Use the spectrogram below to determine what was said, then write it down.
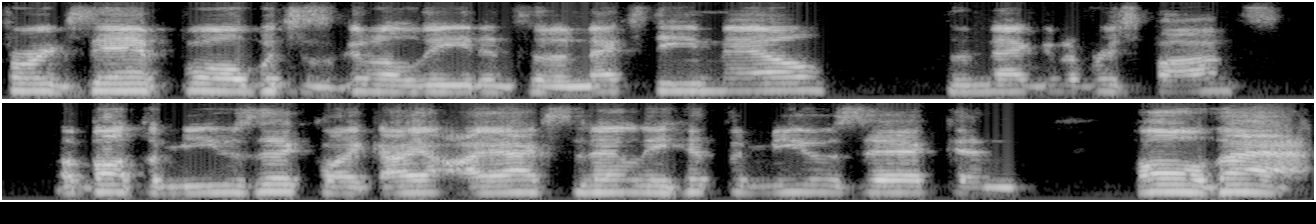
for example, which is gonna lead into the next email, the negative response about the music. Like I, I accidentally hit the music and all that.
